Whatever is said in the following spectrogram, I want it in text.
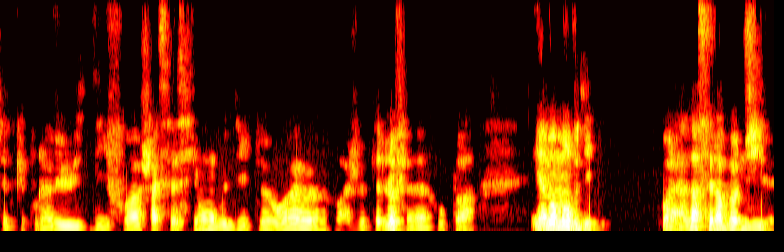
peut-être que vous l'avez vu dix fois chaque session, vous dites ouais, ouais, je vais peut-être le faire ou pas. Et à un moment vous dites voilà, là c'est la bonne, j'y vais.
